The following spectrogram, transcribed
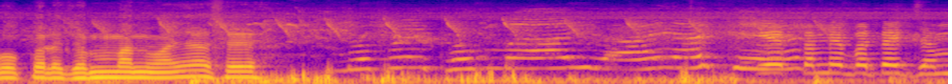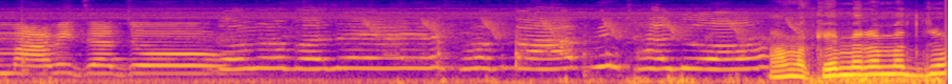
બપોરે જમવાનું આવ્યા છે. કે તમે બધા જમવા આવી જાજો. આમાં કેમેરામાં જ જો.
